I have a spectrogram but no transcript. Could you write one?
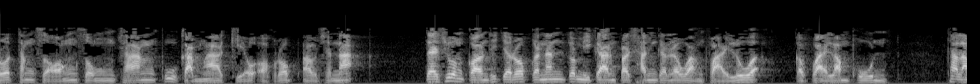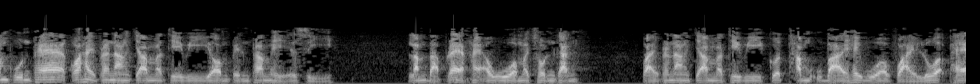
รสทั้งสองทรงช้างผู้กำงาเขียวออกรบเอาชนะ แต่ช่วงก่อนที่จะรบกันนั้นก็มีการประชันกันระหว่างฝ่ายล้ว กับฝ่ายลำพูน ถ้าลำพูนแพ้ก็ให้พระนางจามเทวียอมเป็นพระมเหสี ลำดับแรกให้เอาวัวมาชนกัน ฝ่ายพระนางจามเทวีก็ทำอุบายให้วัวฝ่ายล้วแพ้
